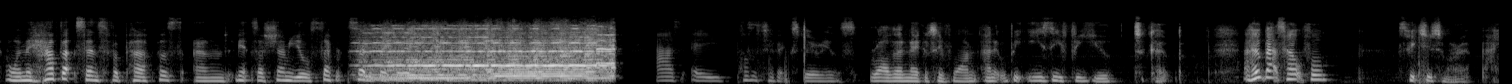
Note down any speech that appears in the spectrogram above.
And when they have that sense of a purpose, and Hashem, you'll celebrate as a positive experience rather than a negative one, and it will be easy for you to cope. I hope that's helpful. Speak to you tomorrow. Bye.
